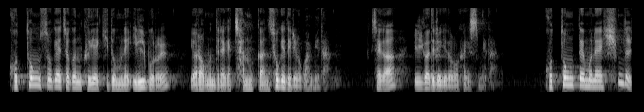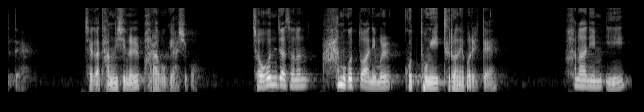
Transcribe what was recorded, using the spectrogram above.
고통 속에 적은 그의 기도문의 일부를 여러분들에게 잠깐 소개드리려고 합니다. 제가 읽어드리도록 하겠습니다. 고통 때문에 힘들 때 제가 당신을 바라보게 하시고 저 혼자서는 아무것도 아님을 고통이 드러내 버릴 때 하나님이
